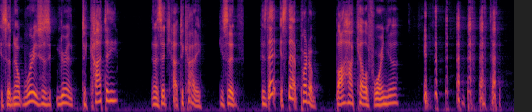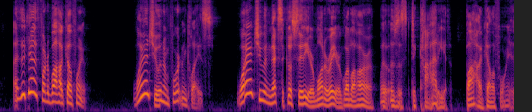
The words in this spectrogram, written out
he said, no, where? He says, you're in Tecate? And I said, yeah, Tecate. He said, is that is that part of Baja California? I said, yeah, it's part of Baja California. Why aren't you an important place? Why aren't you in Mexico City or Monterrey or Guadalajara? What is this Tecate, Baja California?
